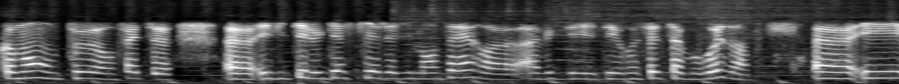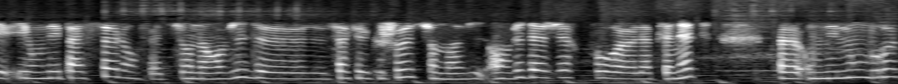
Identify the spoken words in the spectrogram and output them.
comment on peut en fait euh, éviter le gaspillage alimentaire avec des, recettes savoureuses. Et, on n'est pas seul en fait. Si on a envie de faire quelque chose, si on a envie d'agir pour la planète, on est nombreux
